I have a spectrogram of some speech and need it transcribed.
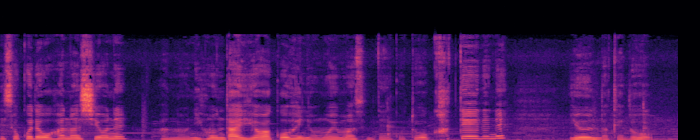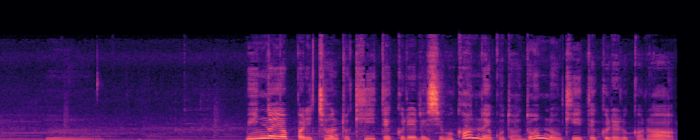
でそこでお話をねあの日本代表はこういうふうに思いますみたいなことを家庭でね言うんだけどうん。みんなやっぱりちゃんと聞いてくれるし分かんないことはどんどん聞いてくれるから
